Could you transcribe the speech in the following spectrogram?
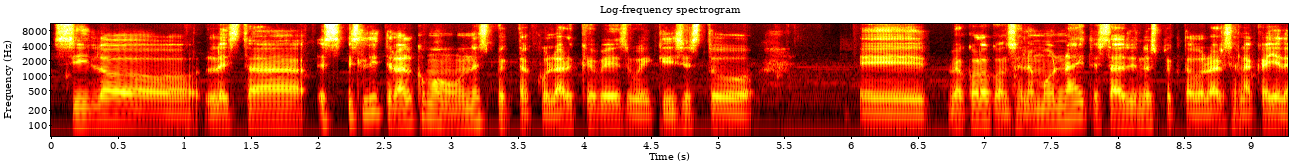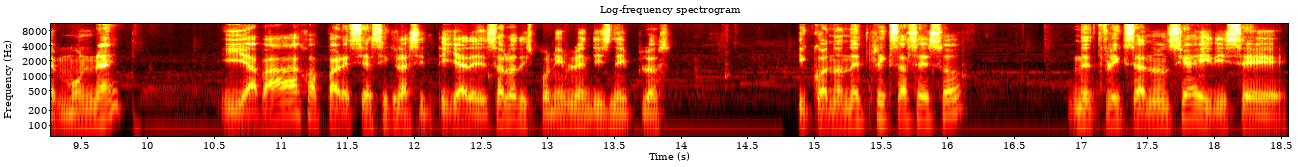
sí lo le está. Es, literal como un espectacular que ves, güey, que dices tú. Eh, me acuerdo con salió Moon Knight, estabas viendo espectaculares en la calle de Moon Knight y abajo aparecía así la cintilla de solo disponible en Disney Plus. Y cuando Netflix hace eso, Netflix anuncia y dice:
